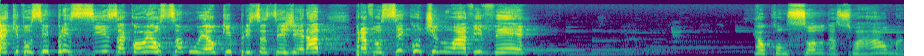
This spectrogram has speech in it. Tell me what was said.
é que você precisa, qual é o Samuel que precisa ser gerado para você continuar a viver. É o consolo da sua alma.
